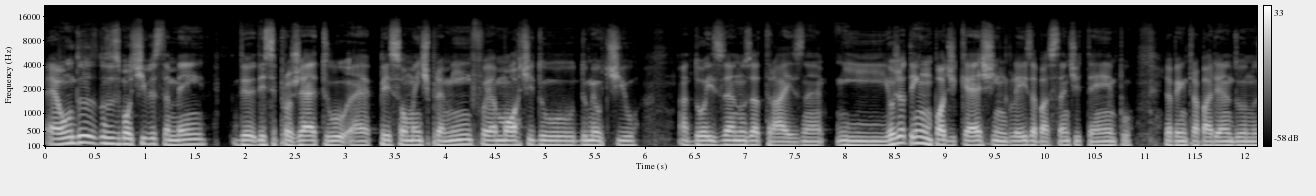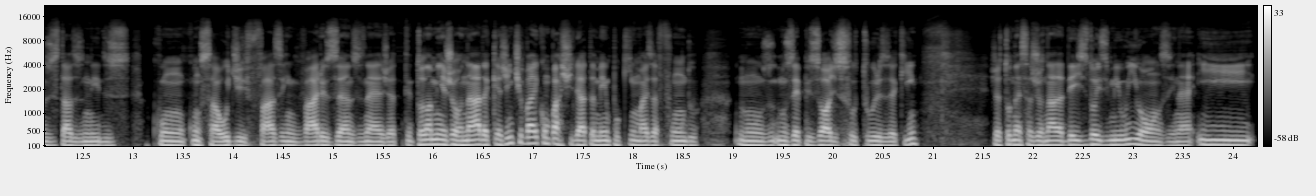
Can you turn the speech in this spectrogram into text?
É um dos, motivos também de, desse projeto, é, pessoalmente para mim, foi a morte do, do meu tio há dois anos atrás, né? E eu já tenho um podcast em inglês há bastante tempo, já venho trabalhando nos Estados Unidos com, com saúde fazem vários anos, né? Já estou na minha jornada, que a gente vai compartilhar também um pouquinho mais a fundo nos, nos episódios futuros aqui. Já estou nessa jornada desde 2011, né? E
